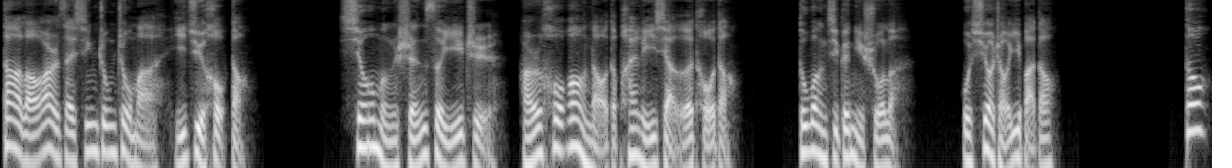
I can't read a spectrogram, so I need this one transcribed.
大老二在心中咒骂一句后道。萧猛神色一滞，而后懊恼的拍了一下额头道：“都忘记跟你说了，我需要找一把刀。”刀。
